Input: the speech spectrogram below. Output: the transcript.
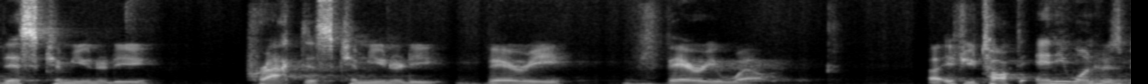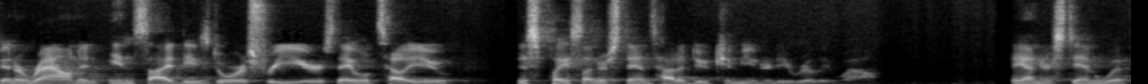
this community practice community very, very well. Uh, if you talk to anyone who's been around and inside these doors for years, they will tell you this place understands how to do community really well. They understand with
